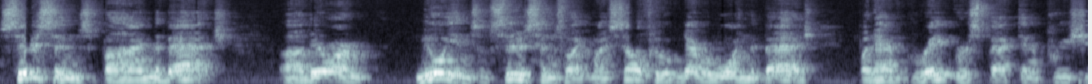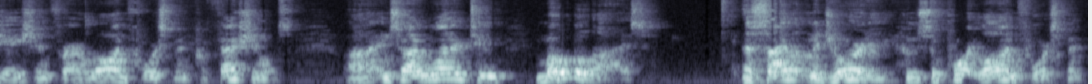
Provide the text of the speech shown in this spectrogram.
citizens behind the badge. Uh, there are millions of citizens like myself who have never worn the badge, but have great respect and appreciation for our law enforcement professionals. Uh, and so I wanted to mobilize the silent majority who support law enforcement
